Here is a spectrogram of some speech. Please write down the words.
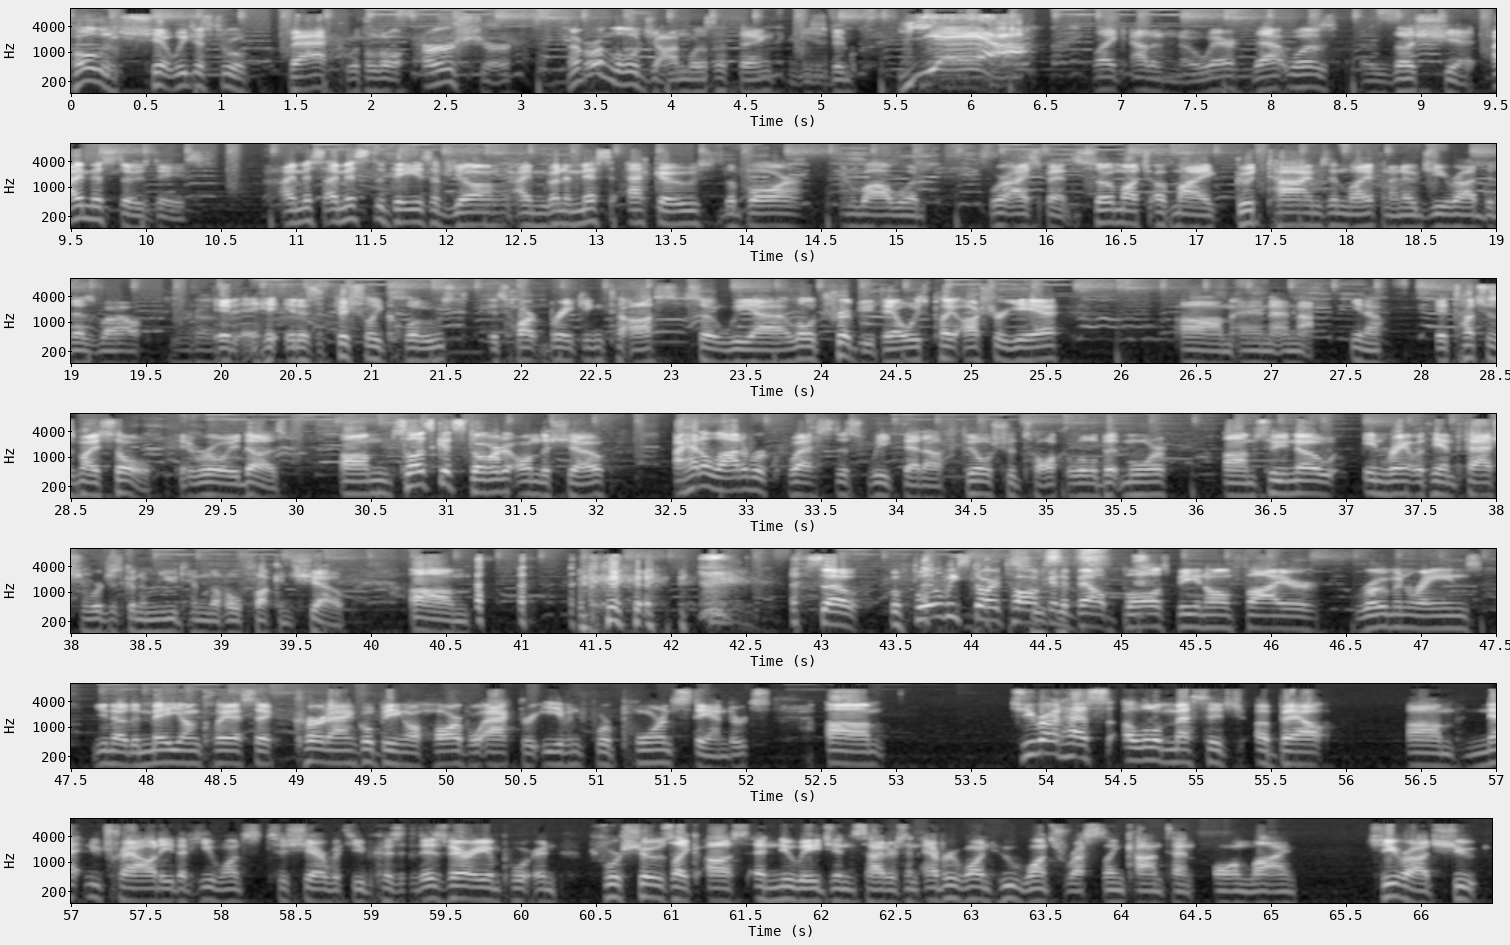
Holy shit, we just threw it back with a little Usher. Remember when Lil Jon was a thing? And he just big, yeah! Like out of nowhere. That was the shit. I miss those days. I miss I miss the days of young. I'm gonna miss Echoes, the bar in Wildwood, where I spent so much of my good times in life, and I know G Rod did as well. It, it, it is officially closed. It's heartbreaking to us. So we uh, a little tribute. They always play Usher, yeah, um, and and uh, you know it touches my soul. It really does. Um, so let's get started on the show. I had a lot of requests this week that uh, Phil should talk a little bit more. Um, so you know, in rant with Ant fashion, we're just going to mute him the whole fucking show. Um, so before we start talking Jesus. about balls being on fire, Roman Reigns, you know, the Mae Young Classic, Kurt Angle being a horrible actor even for porn standards, um, G Rod has a little message about um, net neutrality that he wants to share with you because it is very important for shows like us and New Age Insiders and everyone who wants wrestling content online. G Rod, shoot.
